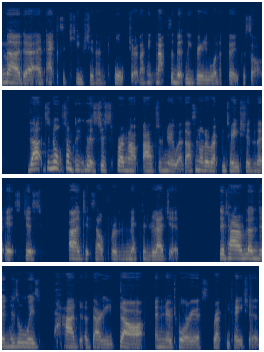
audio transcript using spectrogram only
murder and execution and torture, and I think that's the bit we really want to focus on. That's not something that's just sprung up out of nowhere. That's not a reputation that it's just earned itself from myth and legend. The Tower of London has always had a very dark and notorious reputation.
